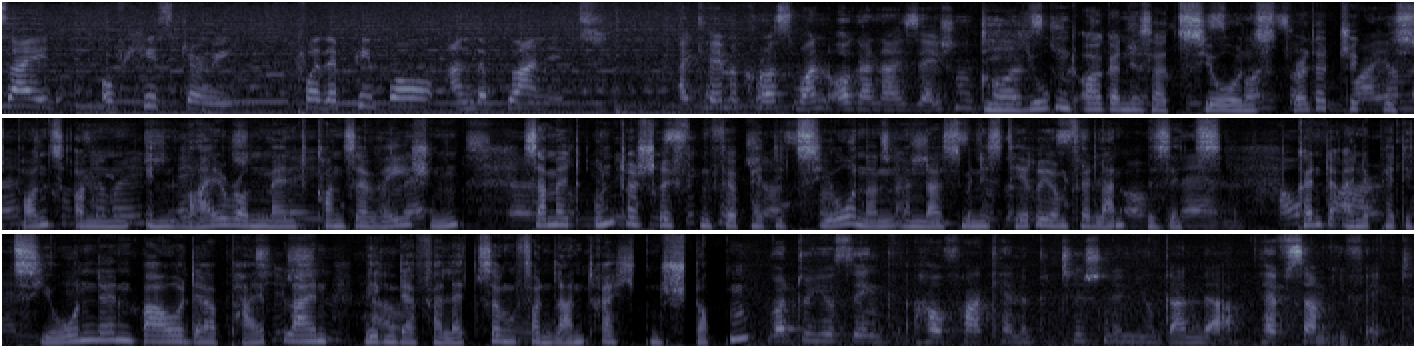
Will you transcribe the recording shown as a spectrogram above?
side of history for the people and the planet. Die Jugendorganisation Strategic Response on Environment Conservation sammelt Unterschriften für Petitionen an das Ministerium für Landbesitz. Könnte eine Petition den Bau der Pipeline wegen der Verletzung von Landrechten stoppen? What do you think? How far can a petition in Uganda have some effect?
